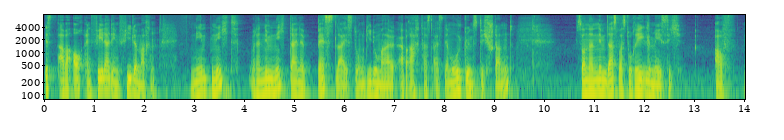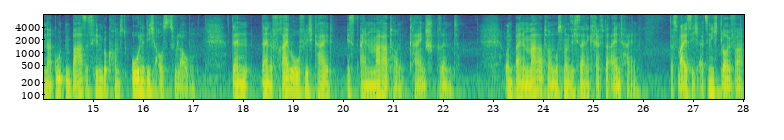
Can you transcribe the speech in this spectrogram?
ist aber auch ein Fehler, den viele machen. Nehmt nicht oder nimm nicht deine Bestleistung, die du mal erbracht hast, als der Mond günstig stand, sondern nimm das, was du regelmäßig auf einer guten Basis hinbekommst, ohne dich auszulaugen. Denn deine Freiberuflichkeit ist ein Marathon, kein Sprint. Und bei einem Marathon muss man sich seine Kräfte einteilen. Das weiß ich als Nichtläufer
